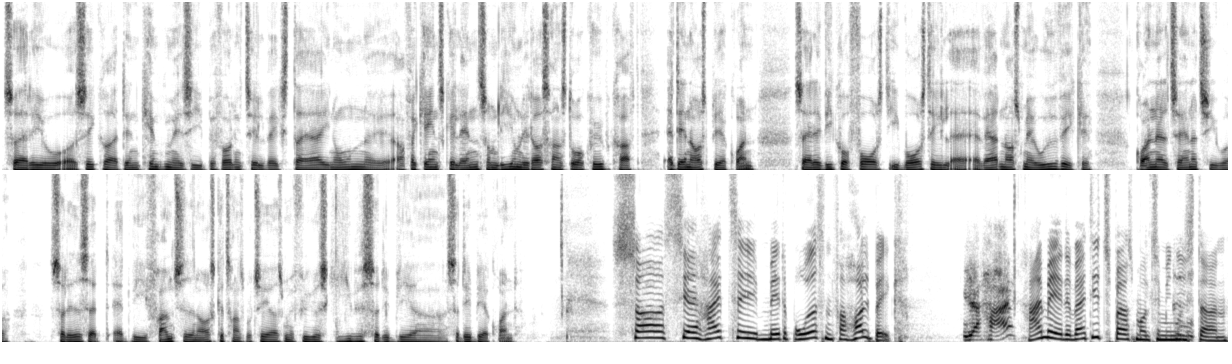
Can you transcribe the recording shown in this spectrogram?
så er det jo at sikre, at den kæmpemæssige befolkningstilvækst, der er i nogle øh, afrikanske lande, som lige om lidt også har en stor købekraft, at den også bliver grøn. Så er det, at vi går forrest i vores del af, af verden også med at udvikle grønne alternativer, således at, at vi i fremtiden også kan transportere os med fly og skibe, så det bliver, så det bliver grønt. Så siger jeg hej til Mette Brodersen fra Holbæk. Ja, hej. Hej Mette, hvad er dit spørgsmål til ministeren? Mm.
